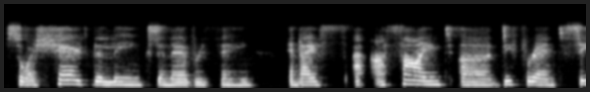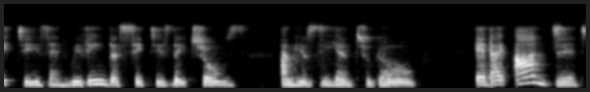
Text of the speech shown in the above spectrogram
So I shared the links and everything. And I assigned uh, different cities, and within the cities, they chose a museum to go. And I added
